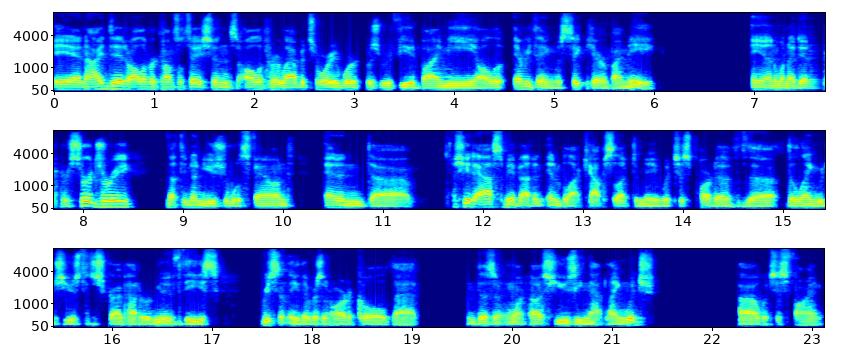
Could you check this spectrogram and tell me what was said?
And I did all of her consultations, all of her laboratory work was reviewed by me, all everything was taken care of by me. And when I did her surgery, nothing unusual was found. And uh, she had asked me about an en bloc capsulectomy, which is part of the the language used to describe how to remove these. Recently, there was an article that doesn't want us using that language, uh, which is fine.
